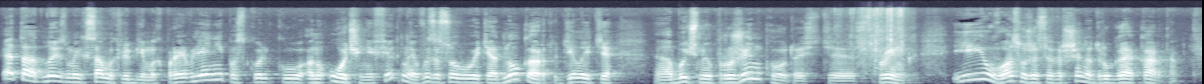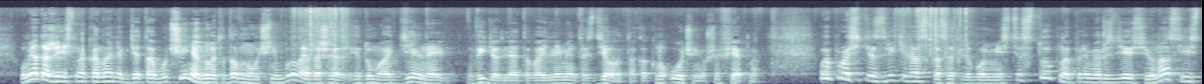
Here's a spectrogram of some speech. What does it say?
Это одно из моих самых любимых проявлений, поскольку оно очень эффектное. Вы засовываете одну карту, делаете э, обычную пружинку, то есть э, спринг, и у вас уже совершенно другая карта. У меня даже есть на канале где-то обучение, но это давно очень было. Я даже, я думаю, отдельное видео для этого элемента сделать, так как ну очень уж эффектно. Вы просите зрителя сказать в любом месте стоп, например, здесь, и у нас есть,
